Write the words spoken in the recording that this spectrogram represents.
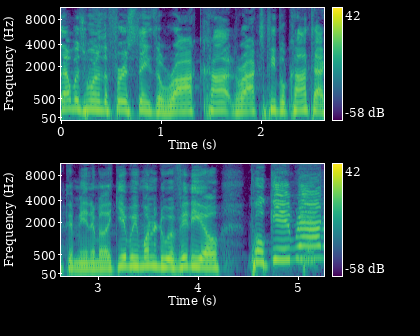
that was one of the first things. The rock con- the rocks people contacted me and they were like, "Yeah, we want to do a video. Poke Rock,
